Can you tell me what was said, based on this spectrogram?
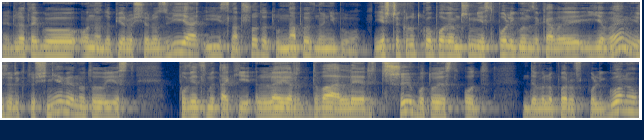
dlatego ona dopiero się rozwija i snapshota tu na pewno nie było. Jeszcze krótko opowiem, czym jest Polygon ZKW. Jeżeli ktoś nie wie, no to jest powiedzmy taki layer 2, layer 3, bo to jest od deweloperów Polygonu.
